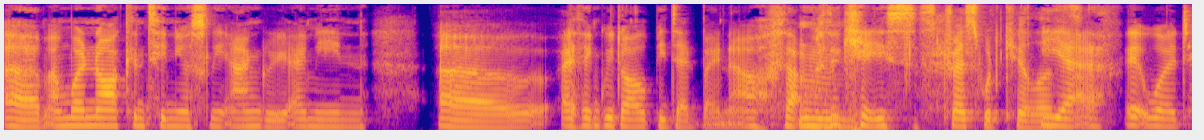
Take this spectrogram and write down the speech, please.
Um, and we're not continuously angry. I mean, uh, I think we'd all be dead by now if that were the Mm. case. Stress would kill us. Yeah, it would.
